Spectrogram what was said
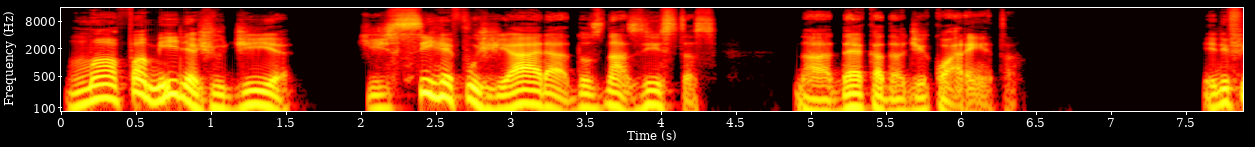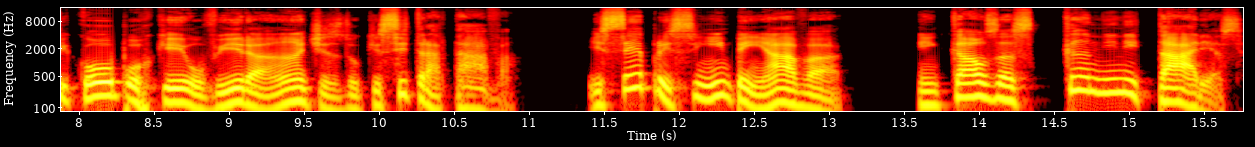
Uma família judia que se refugiara dos nazistas na década de 40. Ele ficou porque ouvira antes do que se tratava e sempre se empenhava em causas caninitárias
